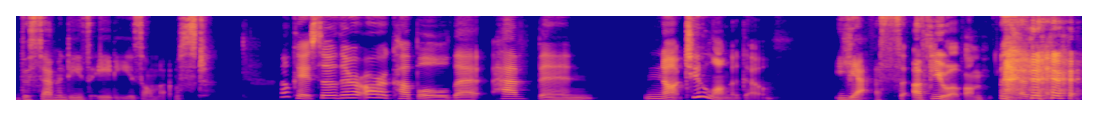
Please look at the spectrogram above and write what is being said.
the 70s, 80s almost. Okay, so there are a couple that have been not too long ago. Yes, a few of them. Okay.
